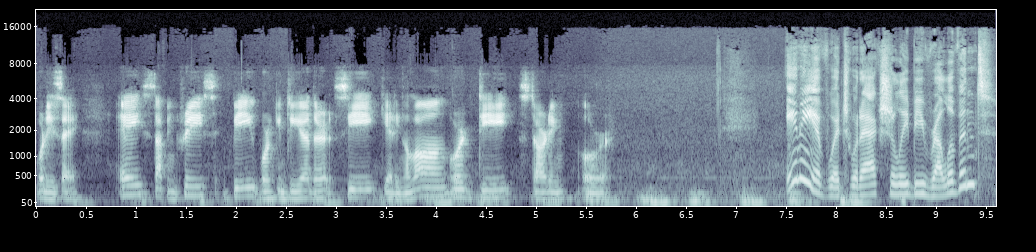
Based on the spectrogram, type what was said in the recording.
what do you say? A. Stopping Kreese. B. Working together. C. Getting along. Or D. Starting over. Any of which would actually be relevant.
